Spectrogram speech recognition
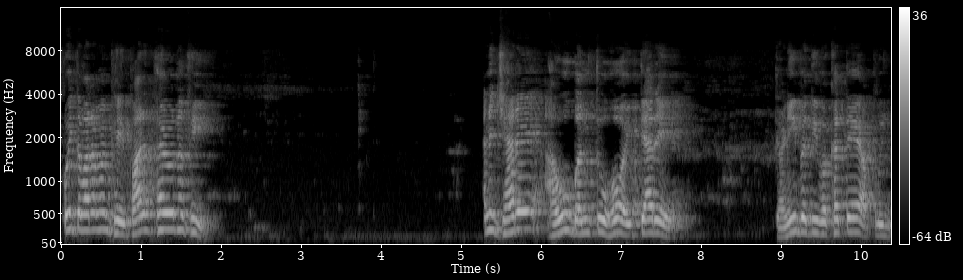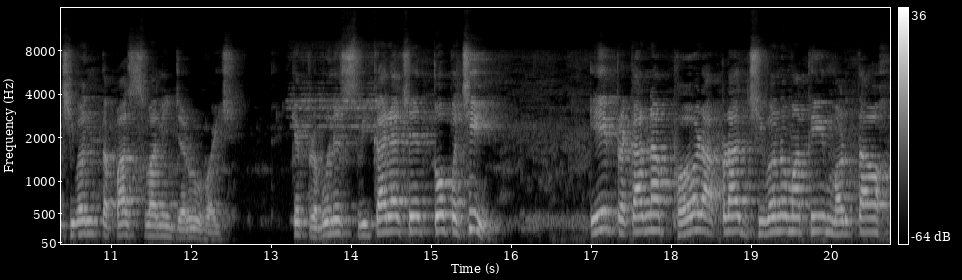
કોઈ તમારામાં ફેરફાર થયો નથી. અને જ્યારે આવું બનતું હોય, ત્યારે ઘણી બધી વખતે આપણું જીવન તપાસવાની જરૂર હોય છે કે પ્રભુને સ્વીકાર્યા છે તો પછી એ પ્રકારના ફળ આપણા જીવનોમાંથી મળતા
